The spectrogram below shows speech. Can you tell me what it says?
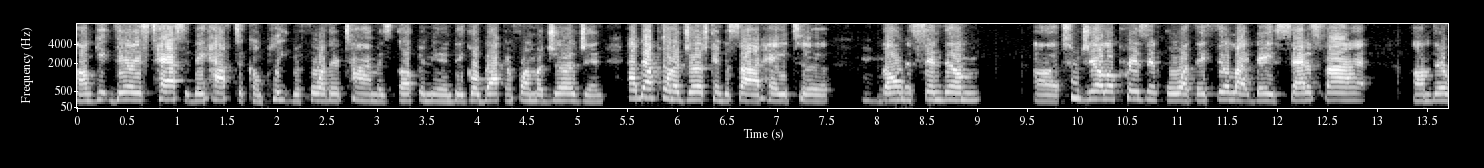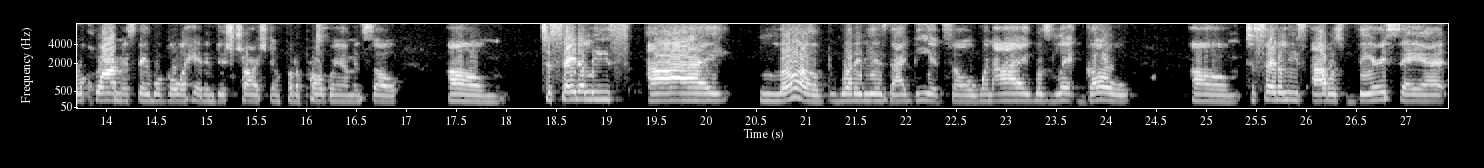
um, get various tasks that they have to complete before their time is up. And then they go back in front of a judge. And at that point, a judge can decide, hey, to mm-hmm. go and send them uh, to jail or prison, or if they feel like they've satisfied um, their requirements, they will go ahead and discharge them for the program. And so, um, to say the least, I loved what it is that I did. So when I was let go, um, to say the least, I was very sad,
